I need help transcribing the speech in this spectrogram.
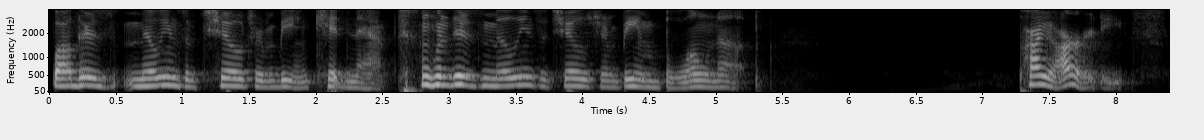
while there's millions of children being kidnapped when there's millions of children being blown up priorities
